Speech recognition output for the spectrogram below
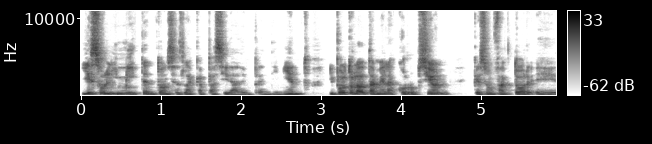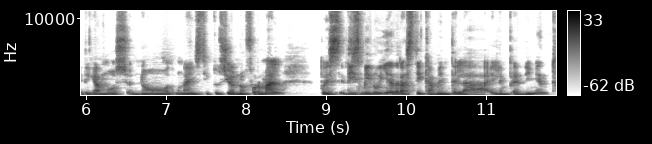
y eso limita entonces la capacidad de emprendimiento. Y por otro lado, también la corrupción, que es un factor, eh, digamos, no una institución no formal, pues disminuye drásticamente el emprendimiento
